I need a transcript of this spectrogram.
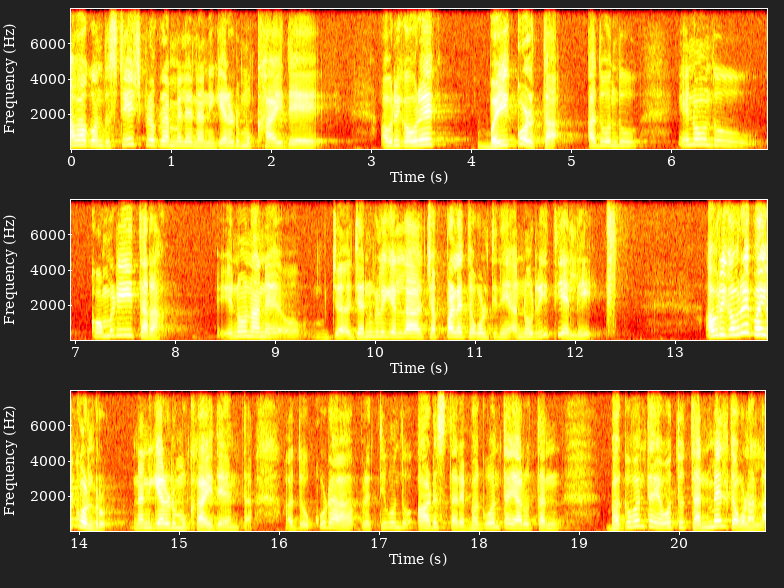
ಆವಾಗ ಒಂದು ಸ್ಟೇಜ್ ಪ್ರೋಗ್ರಾಮ್ ಮೇಲೆ ನನಗೆ ಎರಡು ಮುಖ ಇದೆ. ಅವ್ರಿಗೆ ಅವರೇ ಬೈಕೊಳ್ತಾ, ಅದು ಒಂದು ಏನೋ ಒಂದು ಕಾಮಿಡಿ ಥರ. ಏನೋ ನಾನು ಜ ಜನಗಳಿಗೆಲ್ಲ ಚಪ್ಪಾಳೆ ತಗೊಳ್ತೀನಿ ಅನ್ನೋ ರೀತಿಯಲ್ಲಿ ಅವ್ರಿಗೆ ಅವರೇ ಬೈಕೊಂಡ್ರು, ನನಗೆ ಎರಡು ಮುಖ ಇದೆ ಅಂತ. ಅದು ಕೂಡ ಪ್ರತಿಯೊಂದು ಆಡಿಸ್ತಾರೆ. ಭಗವಂತ ಯಾರು ತನ್, ಭಗವಂತ ಯಾವತ್ತೂ ತನ್ನ ಮೇಲೆ ತಗೊಳ್ಳಲ್ಲ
